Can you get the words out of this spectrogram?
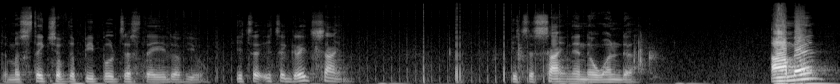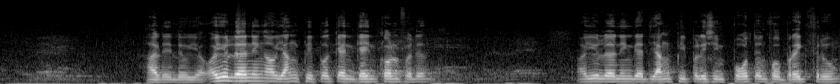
The mistakes of the people just ahead of you. It's a, it's a great sign. It's a sign and a wonder. Amen? Amen? Hallelujah. Are you learning how young people can gain confidence? Are you learning that young people is important for breakthrough?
